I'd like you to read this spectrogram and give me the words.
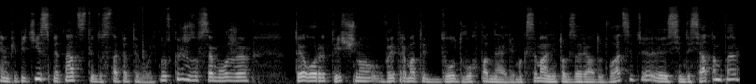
MPPT з 15 до 105 вольт. Ну, скоріш за все, може теоретично витримати до двох панелей. Максимальний ток заряду 20, е, 70 ампер,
